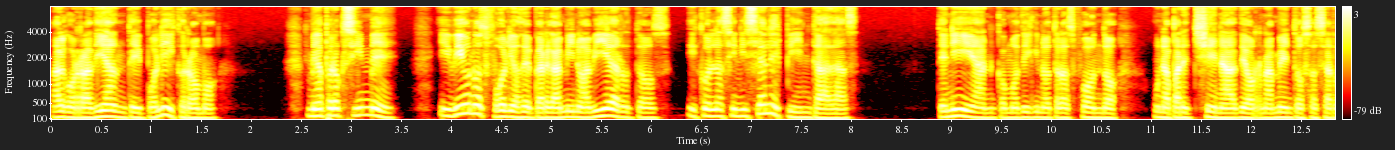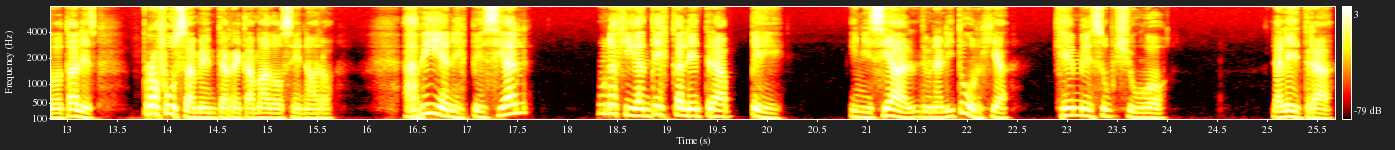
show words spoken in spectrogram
algo radiante y polícromo. Me aproximé y vi unos folios de pergamino abiertos y con las iniciales pintadas. Tenían como digno trasfondo una pared llena de ornamentos sacerdotales profusamente recamados en oro. Había en especial una gigantesca letra P, inicial de una liturgia, que me subyugó. La letra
